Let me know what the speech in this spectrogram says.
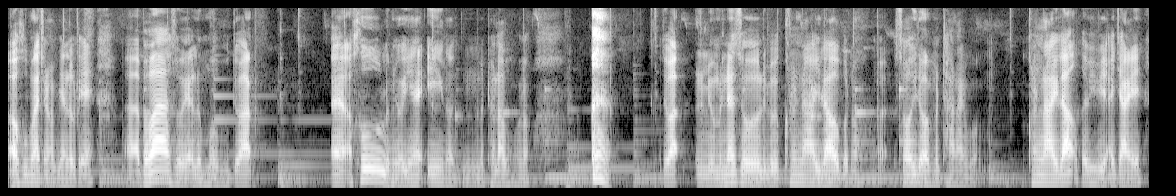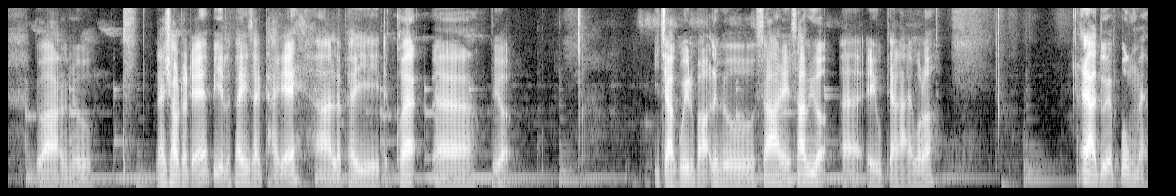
အဲအခုမှကျွန်တော်ပြန်လုပ်တယ်အဲဘဘဆိုရင်အဲ့လိုမဟုတ်ဘူးသူကအဲအခုလိုမျိုးရန်အေးရင်တော့မထွက်တော့ဘူးပေါ့နော် သူကလိုမျိုးမနေ့ဆိုလိုမျိုး9နာရီလောက်ပေါ့နော်အစောကြီးတော့မထားနိုင်ဘူးပေါ့9နာရီလောက်ပဲဖြစ်ဖြစ်အဲ့ကြရင်သူကလိုမျိုးလမ်းလျှောက်ထွက်တယ်ပြီးရင်လက်ဖက်ရည်ဆိုင်ထိုင်တယ်အာလက်ဖက်ရည်တစ်ခွက်အဲပြီးတော့ဤကြကွေးတို့ပါအဲ့လိုမျိုးစားတယ်စားပြီးတော့အဲအိမ်ကိုပြန်လာတယ်ပေါ့နော်အဲ့ဒါသူရဲ့ပုံမှန်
